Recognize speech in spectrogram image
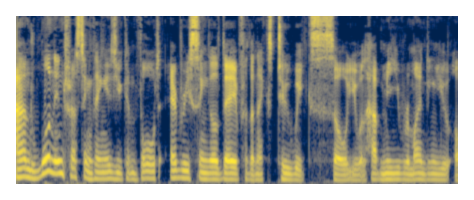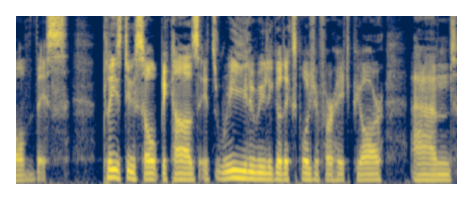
And one interesting thing is you can vote every single day for the next two weeks. So you will have me reminding you of this. Please do so because it's really, really good exposure for HPR and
